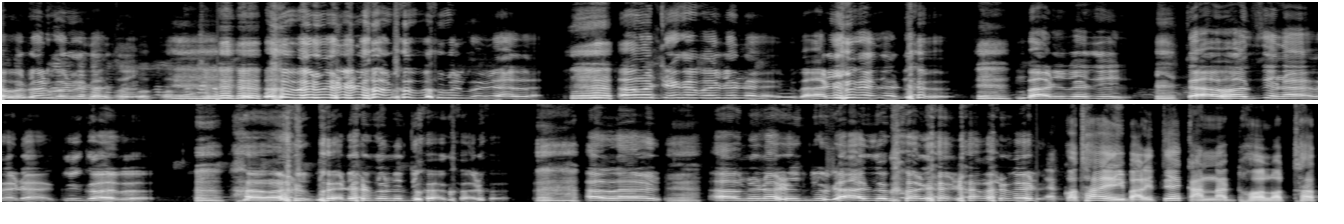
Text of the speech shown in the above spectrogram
অবসর করবে না। আমার বেটার অবসর করবে না আমার টাকা পয়সা নাই বাড়ি বেচা তো বাড়ি তাও হচ্ছে না, বেটা, কি করব? আমার বেটার জন্য দোয়া করো। আল্লাহ, আপনারা একটু সাহায্য করেন আমার বেটা। এক কথা, এই বাড়িতে কান্নার ঢল, অর্থাৎ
